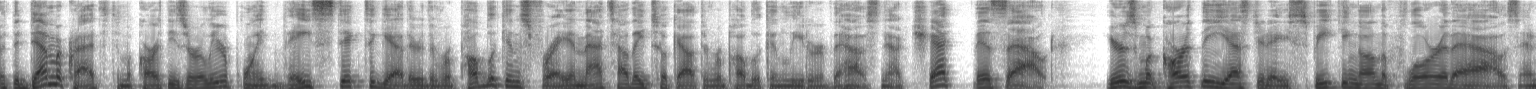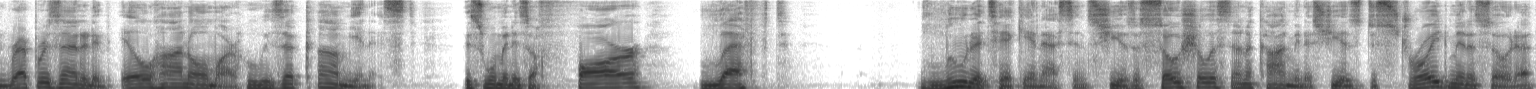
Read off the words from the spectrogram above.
But the Democrats, to McCarthy's earlier point, they stick together, the Republicans fray, and that's how they took out the Republican leader of the House. Now, check this out. Here's McCarthy yesterday speaking on the floor of the House, and Representative Ilhan Omar, who is a communist. This woman is a far left lunatic in essence. She is a socialist and a communist. She has destroyed Minnesota.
